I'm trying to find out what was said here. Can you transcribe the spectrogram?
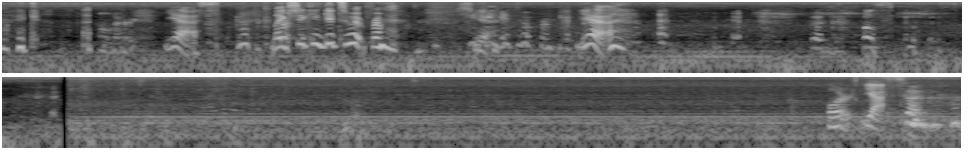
Oh my god. Alert. Yes. Like she can get to it from She Yeah. can get to it from here. yeah. Good girl, Suze. Alert. Yes. Good.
